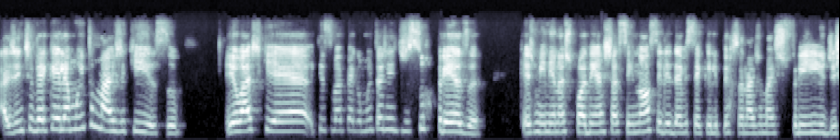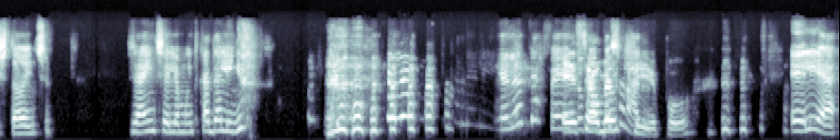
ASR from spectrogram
a gente vê que ele é muito mais do que isso. Eu acho que é que isso vai pegar muita gente de surpresa. Que as meninas podem achar assim, nossa, ele deve ser aquele personagem mais frio, distante. Gente, ele é muito cadelinha. ele, é, ele é perfeito. Esse é o meu tipo. Ele é.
